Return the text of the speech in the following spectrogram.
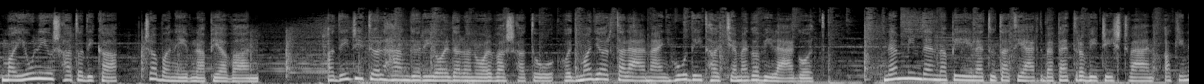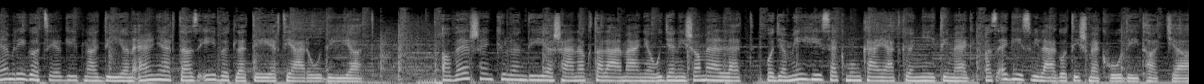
Ma július 6-a, Csaba névnapja van. A Digital Hungary oldalon olvasható, hogy magyar találmány hódíthatja meg a világot. Nem mindennapi életutat járt be Petrovics István, aki nemrég a célgép nagy díjon elnyerte az év ötletéért járó díjat. A verseny külön díjasának találmánya ugyanis amellett, hogy a méhészek munkáját könnyíti meg, az egész világot is meghódíthatja.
